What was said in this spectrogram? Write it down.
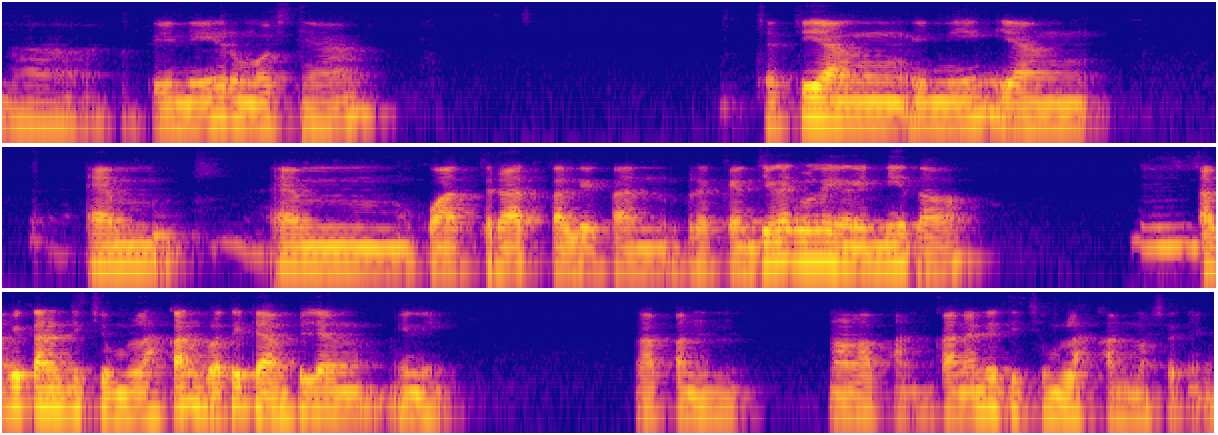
Nah, seperti ini rumusnya. Jadi yang ini yang M M kuadrat kalikan frekuensi kan mulai yang ini toh. Hmm. Tapi karena dijumlahkan berarti diambil yang ini. 808 karena ini dijumlahkan maksudnya.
